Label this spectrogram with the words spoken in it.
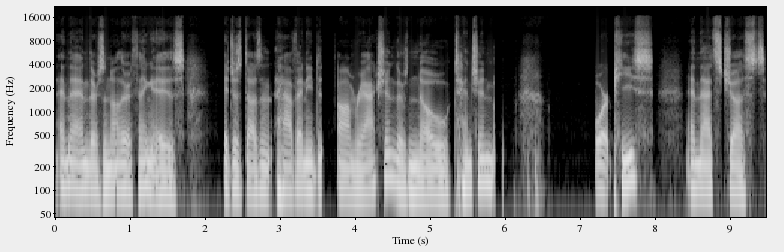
And then there's another thing is it just doesn't have any um, reaction. There's no tension or peace, and that's just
